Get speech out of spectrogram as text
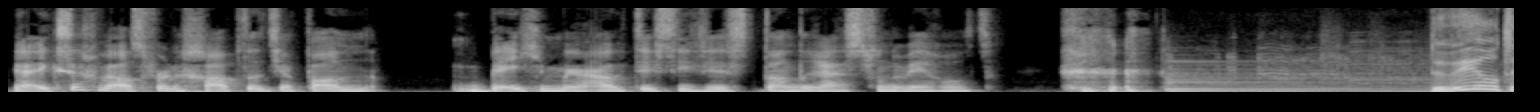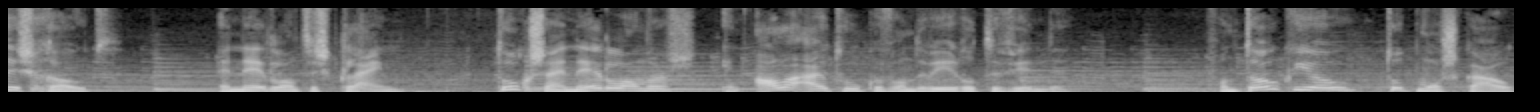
Ja, ik zeg wel als voor de grap dat Japan een beetje meer autistisch is dan de rest van de wereld. De wereld is groot en Nederland is klein. Toch zijn Nederlanders in alle uithoeken van de wereld te vinden. Van Tokio tot Moskou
